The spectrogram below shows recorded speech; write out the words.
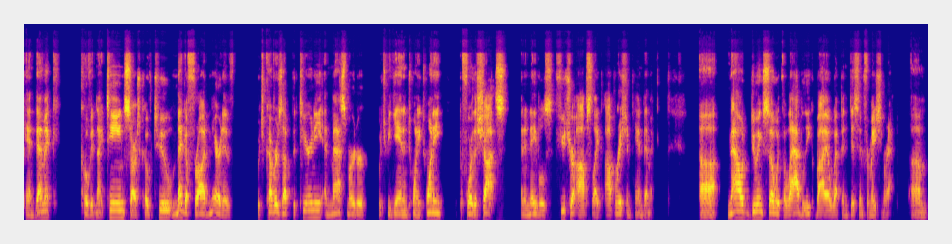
pandemic, COVID 19, SARS CoV 2, mega fraud narrative, which covers up the tyranny and mass murder which began in 2020 before the shots and enables future ops like Operation Pandemic. Uh, now doing so with the lab leak bioweapon disinformation wrap. Um,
